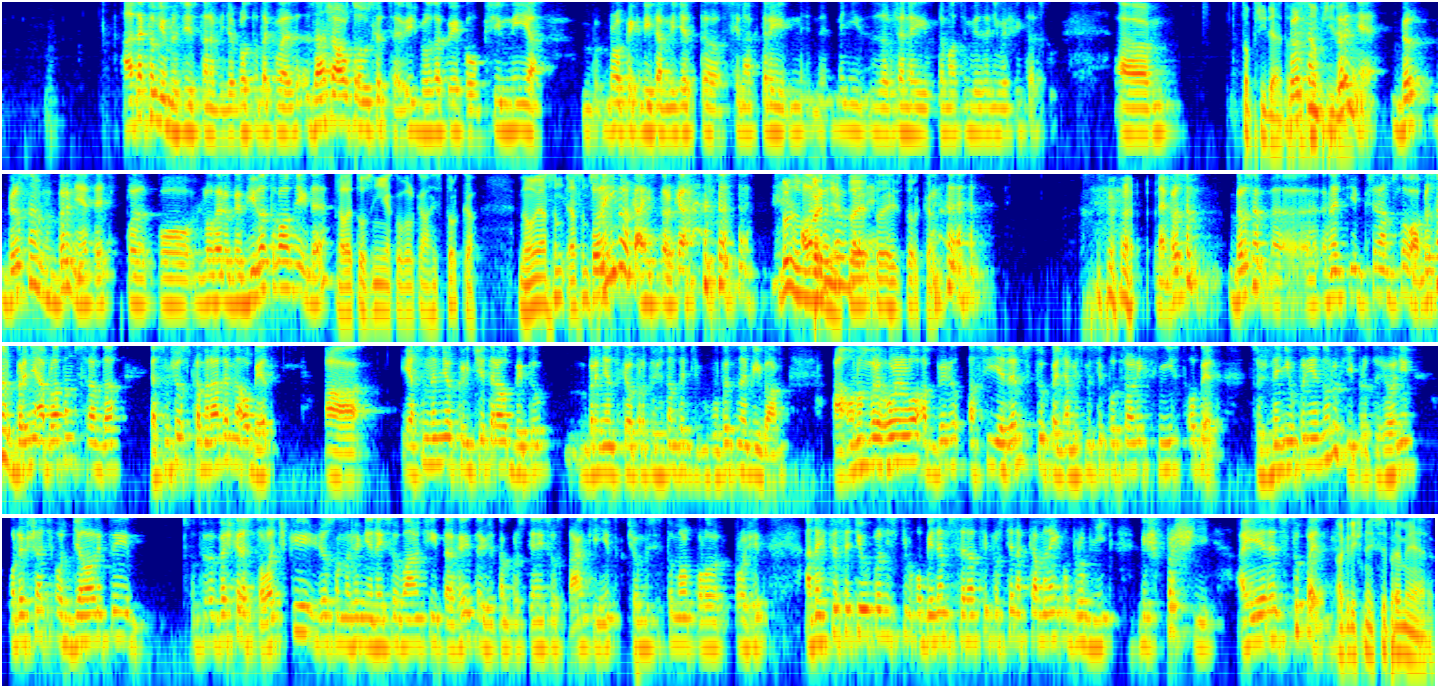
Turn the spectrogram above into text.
A tak to mě mrzí, že jste neviděl. Bylo to takové, zahřálo to u srdce, víš, bylo takový jako upřímný a bylo pěkný tam vidět eh, syna, který není zavřený v domácím vězení ve Švýcarsku. Um, to přijde, to byl jsem přijde. v Brně, byl, byl jsem v Brně teď po, po dlouhé době. Výletoval jsi někde? Ale to zní jako velká historka. No, já jsem, já jsem to si... není velká historka. byl jsem v Brně, byl v Brně. To, je, to je historka. ne, byl jsem, byl jsem, uh, hned ti předám slovo, byl jsem v Brně a byla tam sranda, já jsem šel s kamarádem na oběd a já jsem neměl klíče teda od bytu brněnského, protože tam teď vůbec nebývám. A ono mrholilo a byl asi jeden stupeň a my jsme si potřebovali sníst oběd, což není úplně jednoduchý, protože oni odevšať oddělali ty veškeré stolečky, že samozřejmě nejsou vánoční trhy, takže tam prostě nejsou stánky, nic, k čemu by si to mohl položit. A nechce se ti úplně s tím obědem sedat si prostě na kamenný obrubník, když prší a je jeden stupeň. A když nejsi premiér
